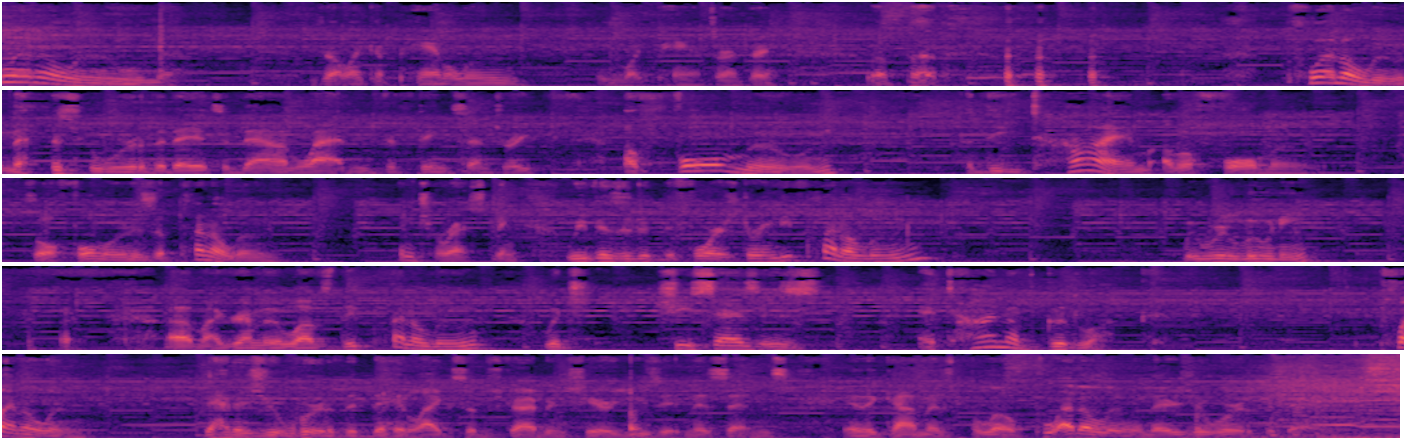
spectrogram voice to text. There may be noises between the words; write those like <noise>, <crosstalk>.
plenilune. Is that like a pantaloon? Those are like pants, aren't they? But, <laughs> but plenilune, that is the word of the day. It's a noun, Latin, 15th century. A full moon, the time of a full moon. So a full moon is a plenilune. Interesting. We visited the forest during the plenilune. We were loony. <laughs> uh, my grandmother loves the plenilune, which she says is a time of good luck. Plenilune. That is your word of the day. Like, subscribe, and share. Use it in a sentence in the comments below. Plenilune. There's your word of the day.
